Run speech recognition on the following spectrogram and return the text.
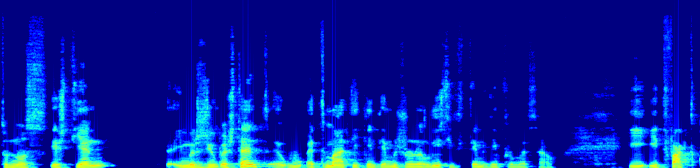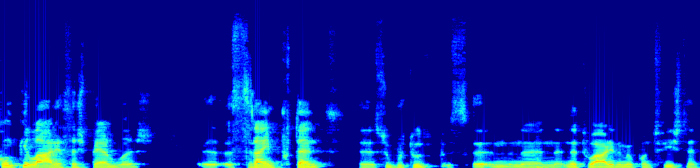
tornou-se este ano emergiu bastante o- a temática em termos jornalísticos e em termos de informação. E, e, de facto compilar essas pérolas eh, será importante, eh, sobretudo eh, na, na- na tua área, do meu ponto de vista,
